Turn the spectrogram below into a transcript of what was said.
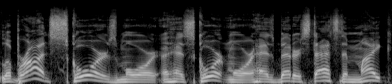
LeBron scores more, has scored more, has better stats than Mike,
